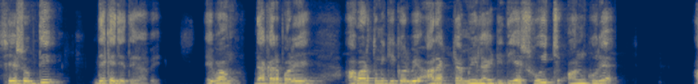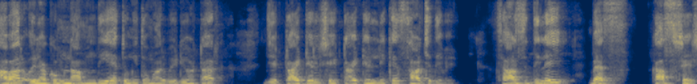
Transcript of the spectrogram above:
শেষ অবধি দেখে যেতে হবে। এবং দেখার পরে আবার তুমি কি করবে আর একটা মেল আইডি দিয়ে সুইচ অন করে আবার ওই রকম নাম দিয়ে তুমি তোমার ভিডিওটার যে টাইটেল, সেই টাইটেল লিখে সার্চ দেবে। সার্চ দিলেই ব্যাস, কাজ শেষ।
